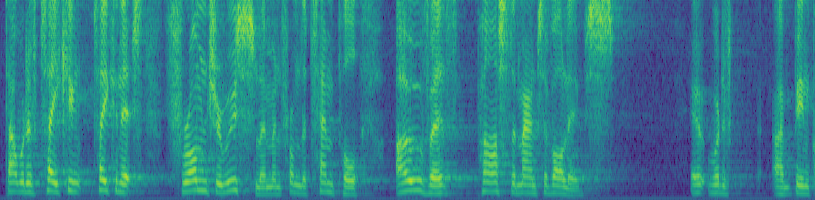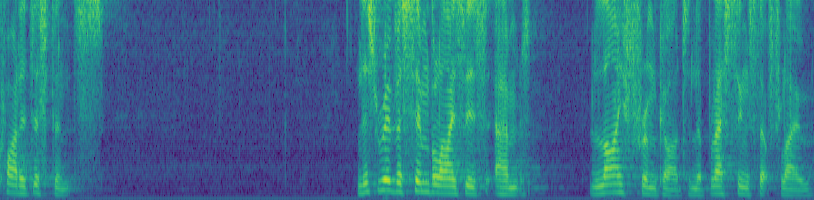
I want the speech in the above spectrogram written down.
That would have taken, taken it from Jerusalem and from the temple over past the Mount of Olives it would have um, been quite a distance. This river symbolizes um, life from God and the blessings that flow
